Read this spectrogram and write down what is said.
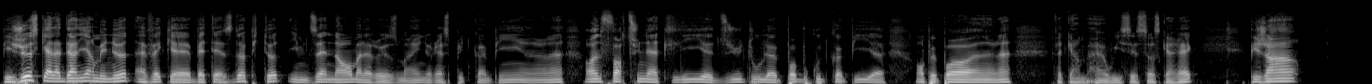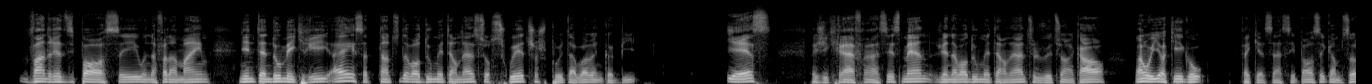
Puis jusqu'à la dernière minute avec euh, Bethesda puis tout, il me disait non, malheureusement, il ne reste plus de copies. Unfortunately, euh, du tout, pas beaucoup de copies. on peut pas. Faites comme ben oui, c'est ça, c'est correct. Puis genre, vendredi passé ou une affaire de même, Nintendo m'écrit Hey, ça te tente-tu d'avoir Doom Eternal sur Switch? Je peux t'avoir une copie. Yes. Que J'écris à Francis, man, je viens d'avoir Doom Eternal, tu le veux-tu encore? Ben oui, ok, go. Fait que ça s'est passé comme ça.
